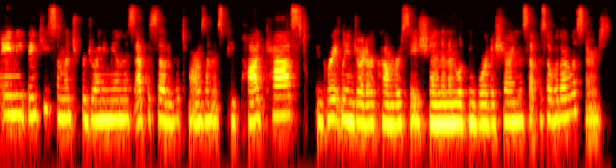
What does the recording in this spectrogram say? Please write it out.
Amy, thank you so much for joining me on this episode of the Tomorrow's MSP podcast. I greatly enjoyed our conversation, and I'm looking forward to sharing this episode with our listeners.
